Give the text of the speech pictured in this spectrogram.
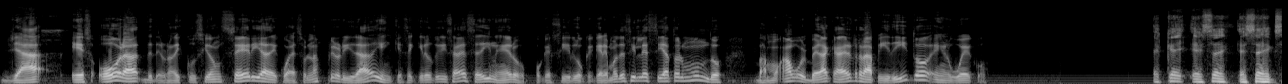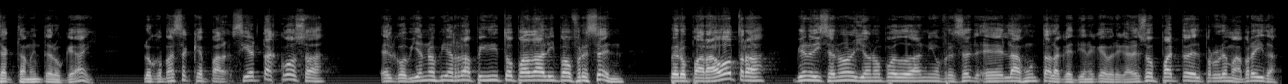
ya es hora de tener una discusión seria de cuáles son las prioridades y en qué se quiere utilizar ese dinero. Porque si lo que queremos decirle sí a todo el mundo, vamos a volver a caer rapidito en el hueco. Es que ese, ese es exactamente lo que hay. Lo que pasa es que para ciertas cosas el gobierno es bien rapidito para dar y para ofrecer, pero para otras viene y dice, no, yo no puedo dar ni ofrecer, es la Junta la que tiene que bregar. Eso es parte del problema, Breida.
